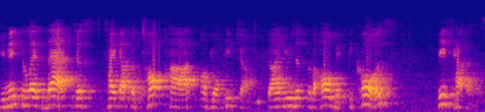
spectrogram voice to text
You need to let that just take up the top part of your picture. Don't use it for the whole bit because this happens.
